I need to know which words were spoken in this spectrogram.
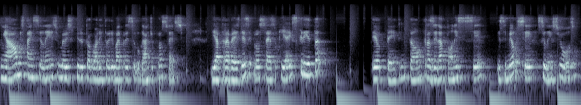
minha alma está em silêncio, meu espírito agora então ele vai para esse lugar de processo. E através desse processo que é escrita, eu tento então trazer à tona esse ser, esse meu ser silencioso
